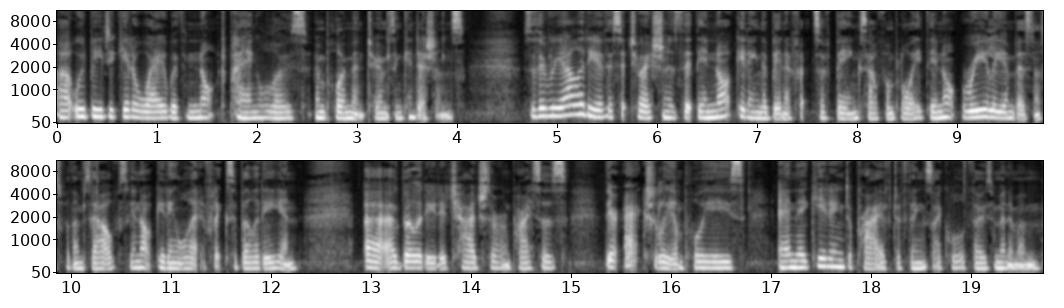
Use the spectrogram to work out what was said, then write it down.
uh, would be to get away with not paying all those employment terms and conditions. So the reality of the situation is that they're not getting the benefits of being self-employed. They're not really in business for themselves. They're not getting all that flexibility and uh, ability to charge their own prices. They're actually employees and they're getting deprived of things like all of those minimum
